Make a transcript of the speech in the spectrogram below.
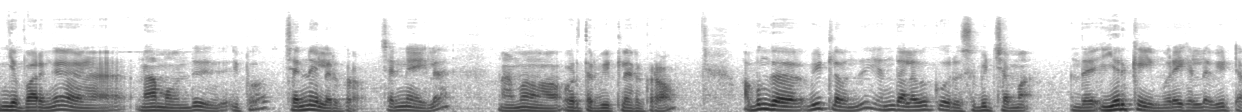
இங்கே பாருங்கள் நாம் வந்து இப்போது சென்னையில் இருக்கிறோம். சென்னையில் நாம் ஒருத்தர் வீட்டில் இருக்கிறோம். அவங்க வீட்டில் வந்து எந்த அளவுக்கு ஒரு சுபிட்சமாக இந்த இயற்கை முறைகளில் வீட்டை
